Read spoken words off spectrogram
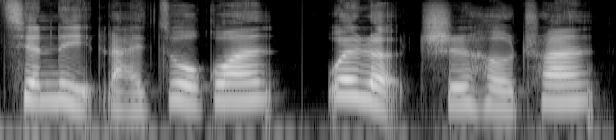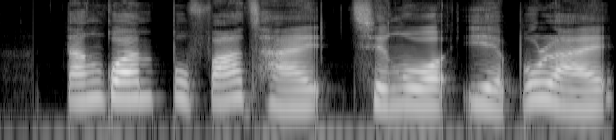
千里来做官，为了吃喝穿，当官不发财，请我也不来。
